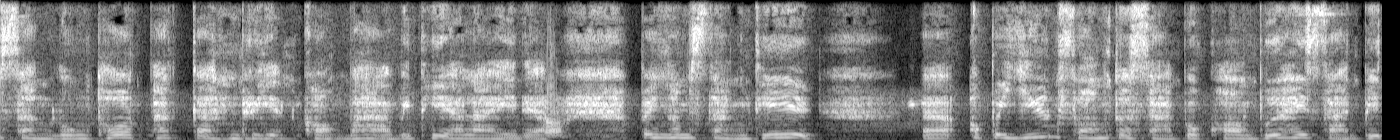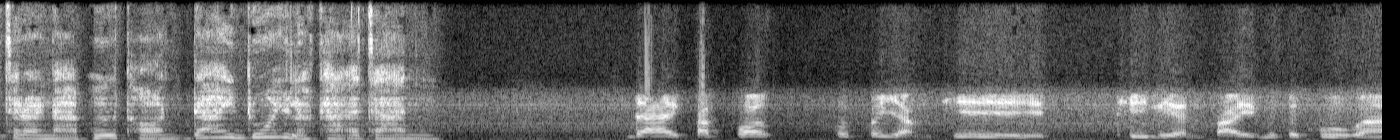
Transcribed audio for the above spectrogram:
ำสั่งลงโทษพักการเรียนของมหาวิทยาลัยเนี่ยครับเป็นคำสั่งที่เอ่อเอาไปยื่นฟ้องต่อศาลปกครองเพื่อให้ศาลพิจารณาเพิกถอนได้ด้วยเหรอคะอาจารย์ ได้ครับเพราะเพราะก็อย่างที่ที่เรียนไปเมื่อสักครู่ว่า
